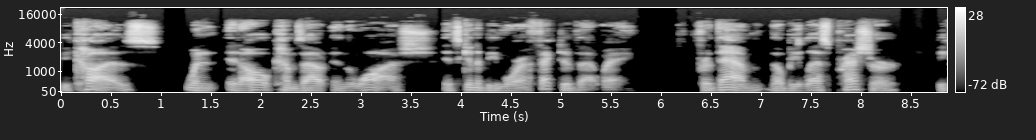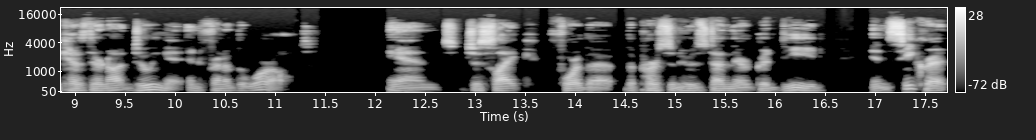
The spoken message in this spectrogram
Because when it all comes out in the wash, it's going to be more effective that way. For them, there'll be less pressure because they're not doing it in front of the world. And just like for the, the person who's done their good deed in secret,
